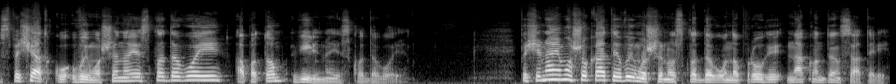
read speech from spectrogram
спочатку вимушеної складової, а потім вільної складової. Починаємо шукати вимушену складову напруги на конденсаторі.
